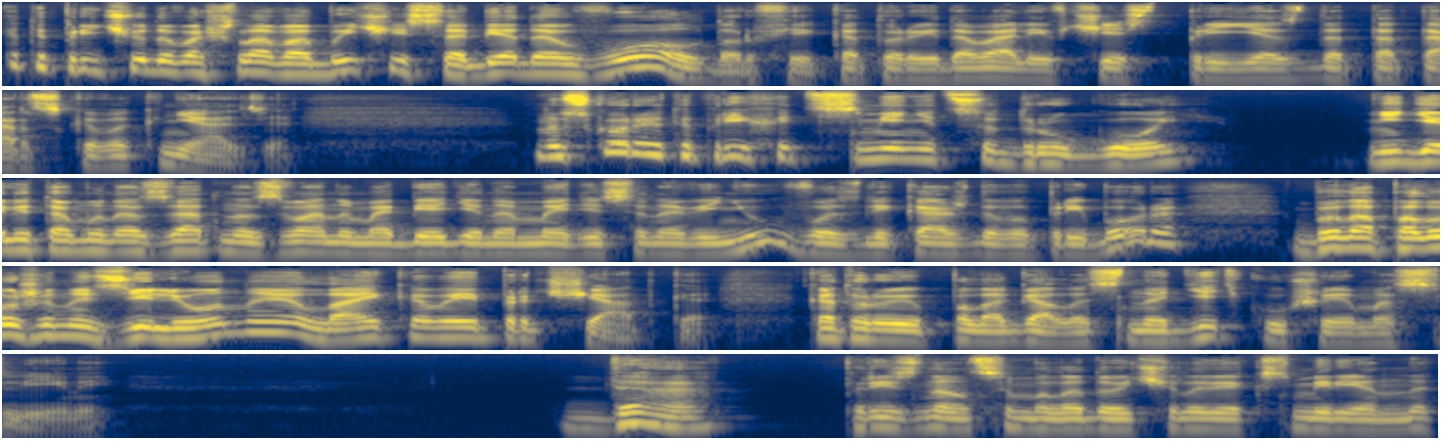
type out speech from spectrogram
Эта причуда вошла в обычай с обеда в Уолдорфе, который давали в честь приезда татарского князя. Но скоро эта прихоть сменится другой, Неделю тому назад на званом обеде на Мэдисон-авеню возле каждого прибора была положена зеленая лайковая перчатка, которую полагалось надеть, кушая маслины. «Да», — признался молодой человек смиренно,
